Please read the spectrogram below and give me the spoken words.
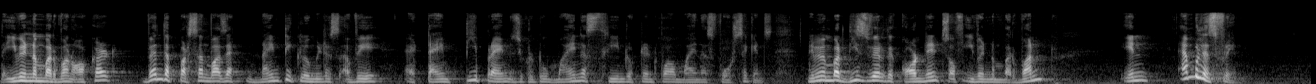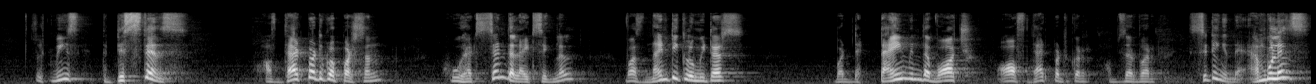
the event number 1 occurred when the person was at 90 kilometers away at time t prime is equal to minus 3 into 10 to power minus 4 seconds. Remember these were the coordinates of event number 1 in ambulance frame. So, it means the distance of that particular person who had sent the light signal was 90 kilometers, but the time in the watch of that particular observer sitting in the ambulance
